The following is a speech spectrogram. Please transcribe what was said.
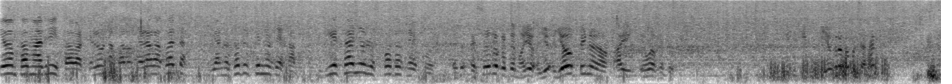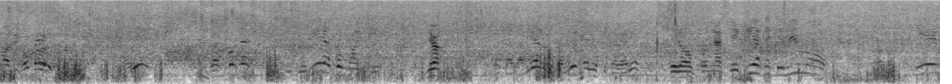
Llevan para Madrid, para Barcelona, para donde le haga falta, y a nosotros que nos dejan 10 años los pozos secos. Eso, eso es lo que temo yo. Yo, yo opino ahí, igual que tú. Y, y yo creo que mucha gente. Las cosas, si hubiera como aquí, Ya, se tardarían los abuelos, se. Pero con la sequía que tenemos, bien,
